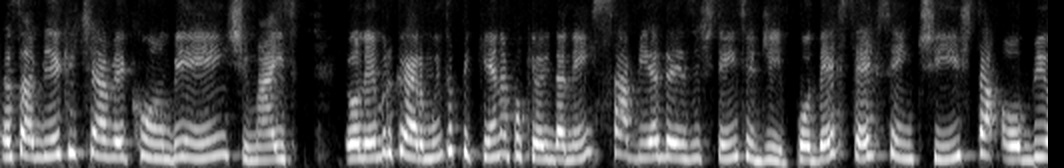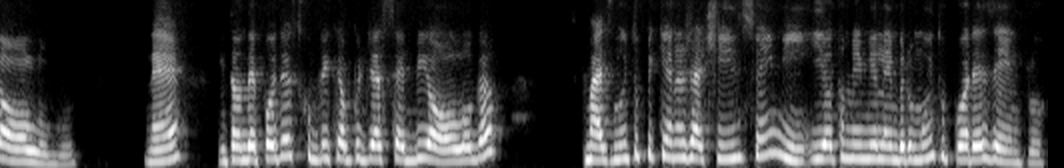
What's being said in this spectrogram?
Eu sabia que tinha a ver com ambiente, mas eu lembro que eu era muito pequena porque eu ainda nem sabia da existência de poder ser cientista ou biólogo, né? Então, depois eu descobri que eu podia ser bióloga, mas muito pequena já tinha isso em mim. E eu também me lembro muito, por exemplo,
